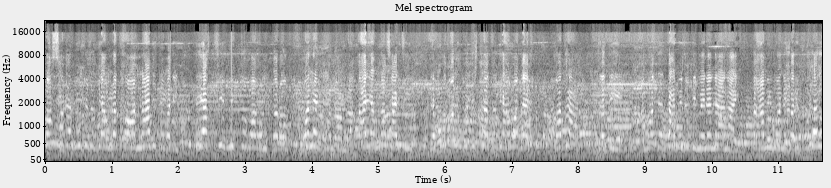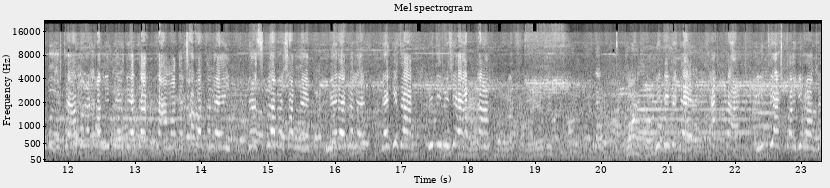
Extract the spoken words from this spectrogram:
বাচ্চাদের মুখে যদি আমরা খাওয়ার না দিতে পারি তো এর মৃত্যুবরণ করো, অনেক ভালো আমরা। তাই আমরা চাইছি যে প্রধান উপদেষ্টা যদি আমাদের কথা যদি মেনে নেওয়া নাই। তা আমি মনে করি প্রধান উপদেষ্টা এমন একটা নির্দেশ দিয়ে যাক যে আমাদের সবার জন্য এই প্রেস ক্লাবের সামনে মেরে ফেলে। রেখে যাক, পৃথিবীতে একটা পৃথিবীতে একটা ইতিহাস তৈরি হোক যে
